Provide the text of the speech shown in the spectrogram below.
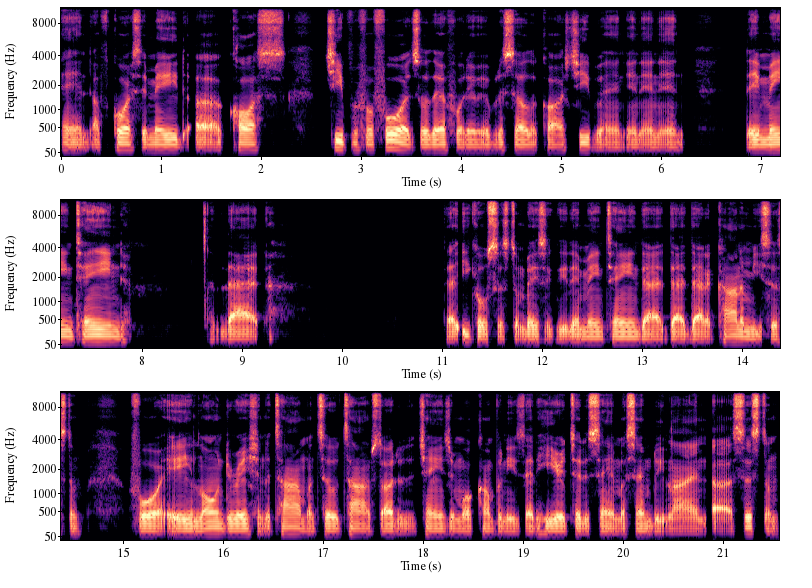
And of course, it made uh, costs cheaper for Ford, so therefore they were able to sell the cars cheaper, and and and, and they maintained that that ecosystem basically they maintained that that that economy system for a long duration of time until time started to change and more companies adhered to the same assembly line uh, system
